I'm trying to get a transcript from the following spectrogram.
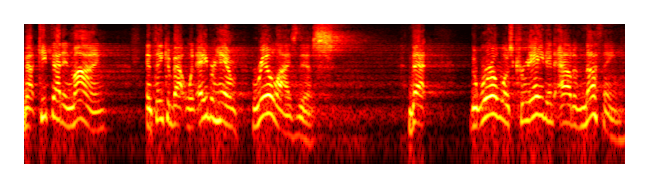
Now keep that in mind and think about when Abraham realized this, that the world was created out of nothing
